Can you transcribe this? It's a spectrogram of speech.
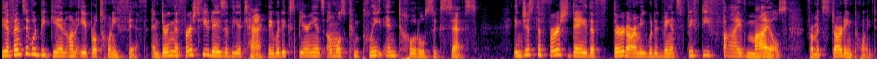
The offensive would begin on April 25th, and during the first few days of the attack, they would experience almost complete and total success. In just the first day, the Third Army would advance 55 miles from its starting point.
